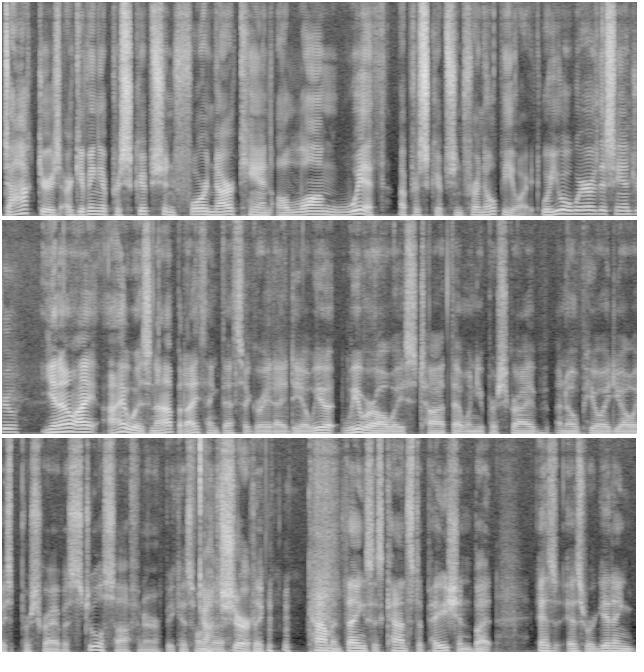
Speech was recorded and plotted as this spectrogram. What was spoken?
doctors are giving a prescription for Narcan along with a prescription for an opioid. Were you aware of this, Andrew? You know, I, I was not, but I think that's a great idea. We we were always taught that when you prescribe an opioid, you always prescribe a stool softener because one of Ah, the, sure. the common things is constipation. But as as we're getting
